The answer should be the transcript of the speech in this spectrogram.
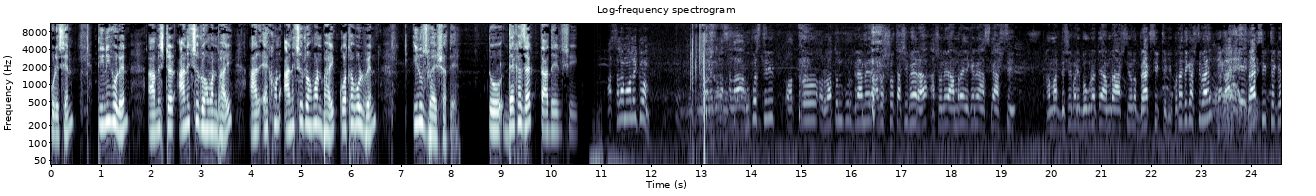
করেছেন, তিনি হলেন মিস্টার আনিসুর রহমান ভাই। আর এখন আনিসুর রহমান ভাই কথা বলবেন ইনুজ ভাইয়ের সাথে। তো দেখা যাক তাদের সেই আসসালামু আলাইকুম। উপস্থিত অত্র রতনপুর গ্রামের আদর্শ চাষি ভাইয়েরা, আসলে আমরা এখানে আজকে আসছি। আমার দেশের বাড়ি বগুড়াতে আমরা আসছি হলো ব্র্যাক সিট থেকে। কোথা থেকে আসছি ভাই? ব্র্যাক সিট থেকে।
